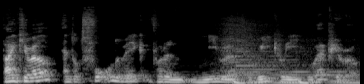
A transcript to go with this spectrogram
Dankjewel en tot volgende week voor een nieuwe Weekly Web Hero.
